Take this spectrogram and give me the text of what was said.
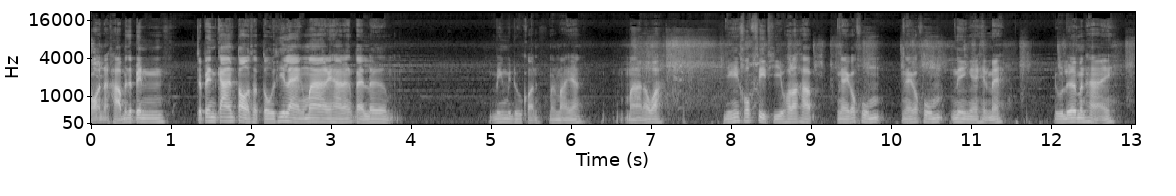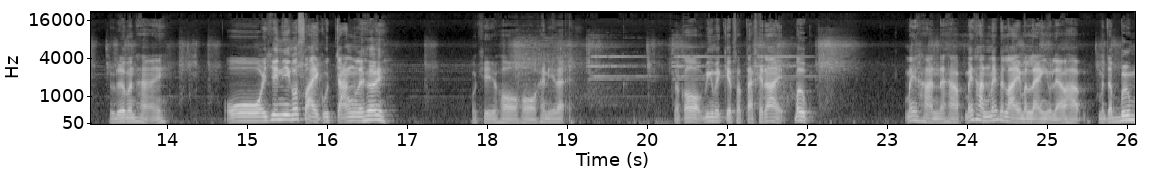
ก่อนนะครับ มันจะเป็นจะเป็นการต่อศัตรูที่แรงมากเลยฮะตั้งแต่เริ่ม วิ่งไปดูก่อนมันมายังมาแล้ววะยิงให้ครบสี่ทีพอแล้วครับ ไงก็คุ้ม ไงก็คุ้ม นี่ไงเห็นไหมดูเลือดมันหาย ดูเลือดมันหาย โอ้ยที่นี่ก็ใส่กูจังเลยเฮ้ย โอเคพอพอแค่นี้แหละ แล้วก็วิ่งไปเก็บสแต็กให้ได้ปึ๊บ ไม่ทันนะครับ ไม่ทันไม่เป็นไรมันแรงอยู่แล้วครับ มันจะบึ้ม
